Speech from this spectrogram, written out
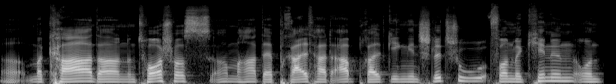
äh, Makar da einen Torschuss ähm, hat, der prallt halt ab, prallt gegen den Schlittschuh von McKinnon und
